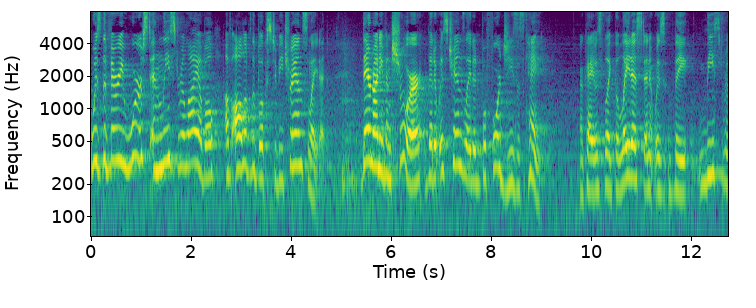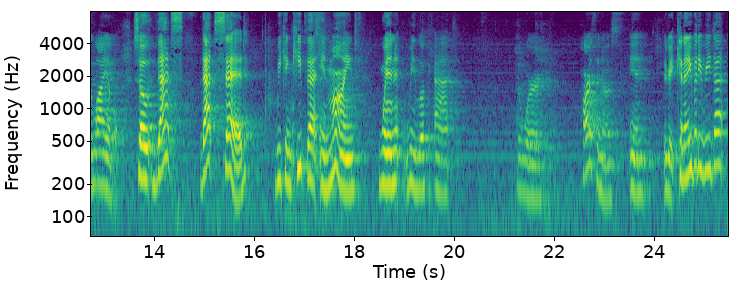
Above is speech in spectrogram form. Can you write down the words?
was the very worst and least reliable of all of the books to be translated. They're not even sure that it was translated before Jesus came. Okay, it was like the latest and it was the least reliable. So that's that said, we can keep that in mind when we look at the word Parthenos in the Greek. Can anybody read that?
